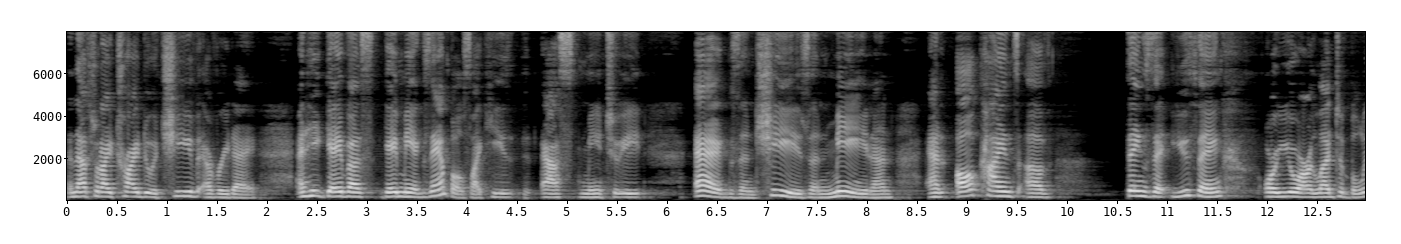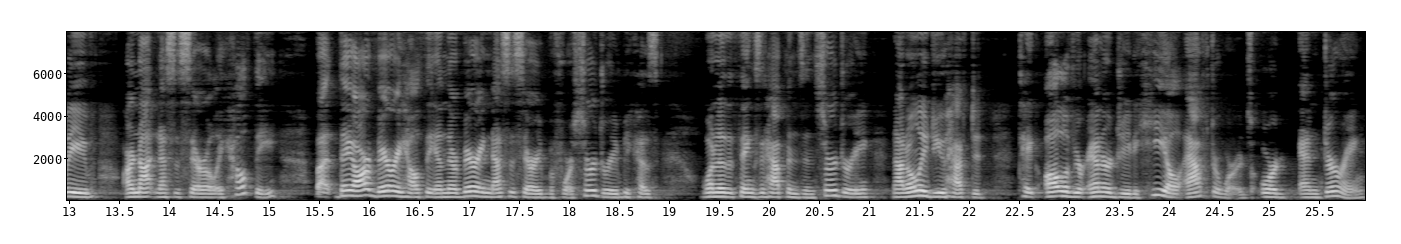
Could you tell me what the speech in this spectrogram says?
And that's what I tried to achieve every day. And he gave us, gave me examples, like he asked me to eat eggs and cheese and meat and, and all kinds of things that you think or you are led to believe are not necessarily healthy, but they are very healthy and they're very necessary before surgery because one of the things that happens in surgery, not only do you have to take all of your energy to heal afterwards or and during,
